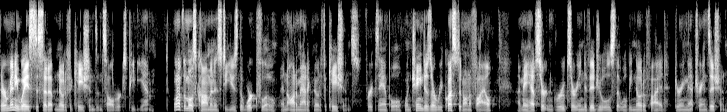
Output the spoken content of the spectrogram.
There are many ways to set up notifications in SOLIDWORKS PDM. One of the most common is to use the workflow and automatic notifications. For example, when changes are requested on a file, I may have certain groups or individuals that will be notified during that transition.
